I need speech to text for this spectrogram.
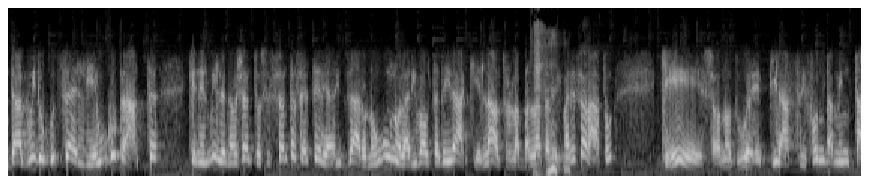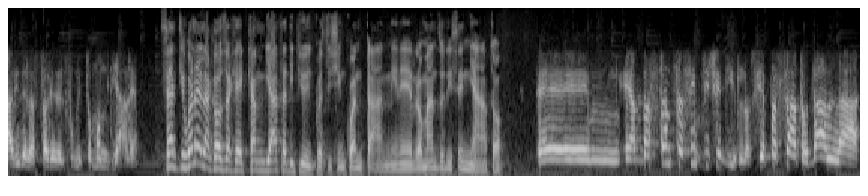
da Guido Buzzelli e Ugo Pratt, che nel 1967 realizzarono uno La rivolta dei racchi e l'altro La ballata del mare salato, che sono due pilastri fondamentali della storia del fumetto mondiale. Senti, qual è la cosa che è cambiata di più in questi 50 anni nel romanzo disegnato? Ehm, è abbastanza semplice dirlo, si è passato dalla-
